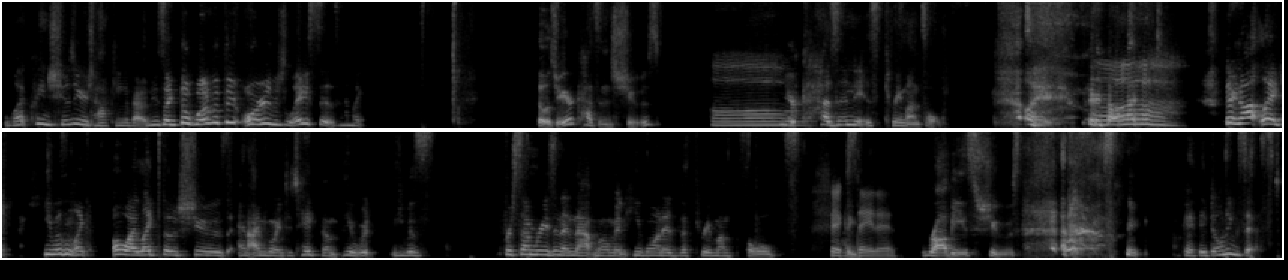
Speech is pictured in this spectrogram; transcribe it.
what green shoes are you talking about? And he's like, the one with the orange laces. And I'm like, those are your cousin's shoes. Oh, your cousin is three months old. they're, oh. not, they're not like he wasn't like, oh, I like those shoes and I'm going to take them. He would he was for some reason in that moment he wanted the three month olds fixated like, Robbie's shoes. And I was like, okay, they don't exist.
